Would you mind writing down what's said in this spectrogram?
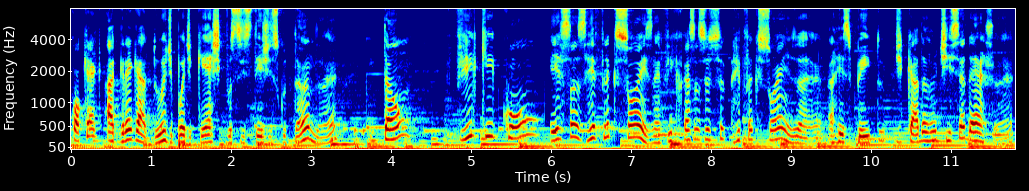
qualquer agregador de podcast que você esteja escutando, né? Então, fique com essas reflexões, né? Fique com essas reflexões a, a, respeito de cada notícia dessa, né?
